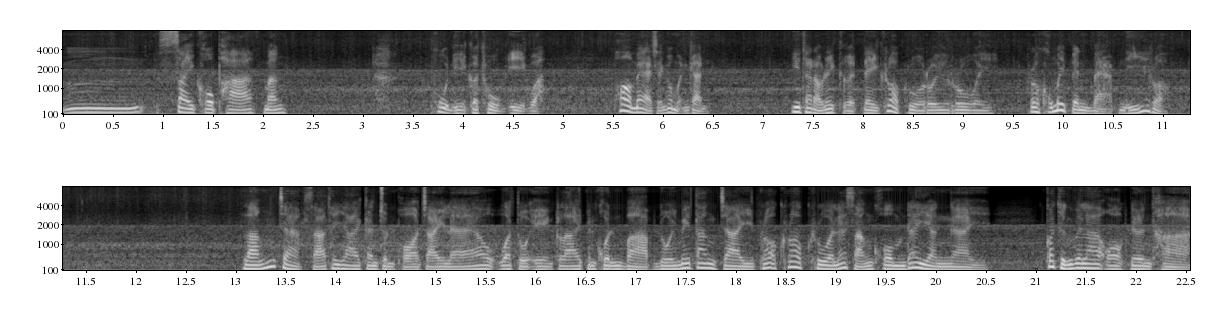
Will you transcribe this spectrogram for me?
อืม ไซโคพาธมั้ง พูดอีกก็ถูกอีกว่ะ พ่อแม่ฉันก็เหมือนกัน นี่ถ้าเราได้เกิดในครอบครัวรวยๆ เราคงไม่เป็นแบบนี้หรอก หลังจากสาธยายกันจนพอใจแล้วว่าตัวเองกลายเป็นคนบาปโดยไม่ตั้งใจ เพราะครอบครัวและสังคมได้ยังไง ก็ถึงเวลาออกเดินทาง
